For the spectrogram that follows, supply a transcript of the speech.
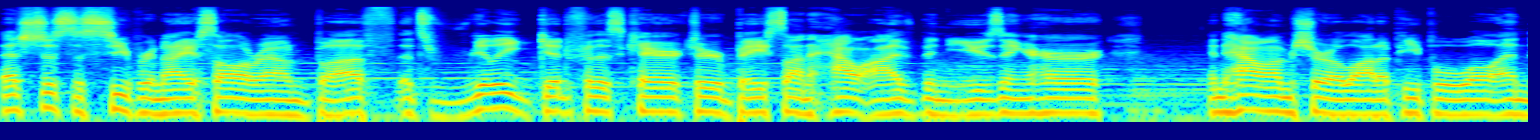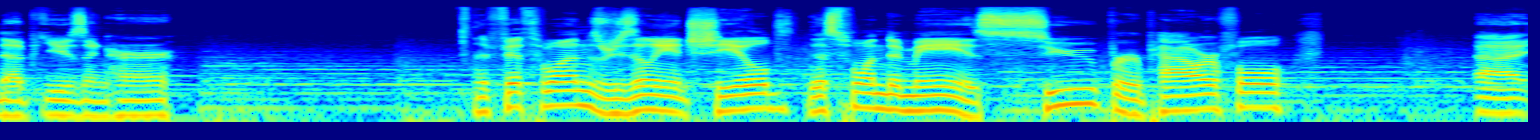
That's just a super nice all-around buff. That's really good for this character based on how I've been using her and how I'm sure a lot of people will end up using her. The fifth one is Resilient Shield. This one to me is super powerful uh,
